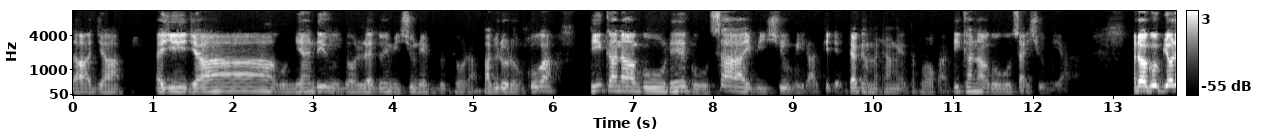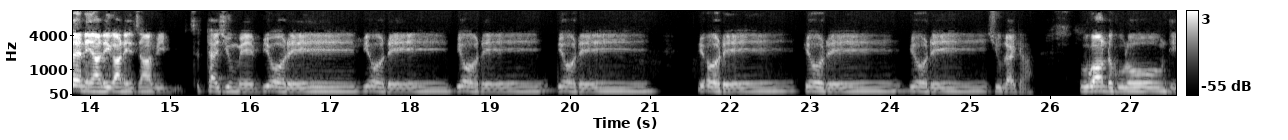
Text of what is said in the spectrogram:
သားကြ အยีကြကိုဉာဏ်တိဟူသောလက်သွင်းပြီးရှုနေတယ်လို့ပြောတာဘာဖြစ်လို့တော့ကိုကဒီခန္ဓာကိုယ်တဲကိုစိုက်ပြီးရှုနေတာဖြစ်တယ်တက္ကမထံရဲ့သဘောကဒီခန္ဓာကိုယ်ကိုစိုက်ရှုနေရတာအဲ့တော့ကိုပြောတဲ့နေရာလေးကနေစပြီးထပ်ရှုမယ်ပြော့တယ်ပြော့တယ်ပြော့တယ်ပြော့တယ်ပြော့တယ်ပြော့တယ်ပြော့တယ်ရှုလိုက်တာဥကောင်းတစ်ခုလုံးဒီ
